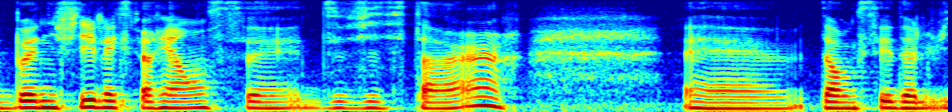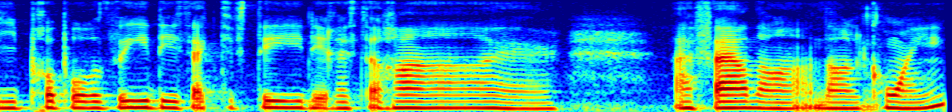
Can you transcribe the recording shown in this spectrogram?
bonifier l'expérience euh, du visiteur. Euh, donc, c'est de lui proposer des activités, des restaurants à faire dans, dans le coin.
